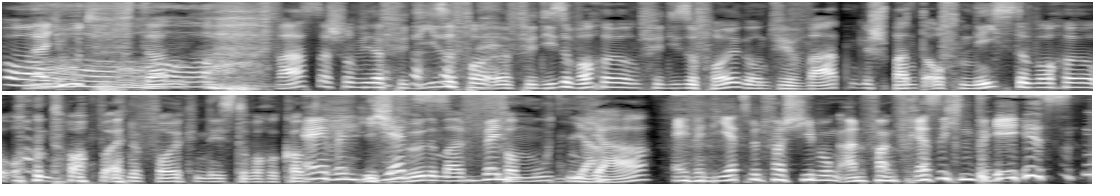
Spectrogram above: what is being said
Oh. Na gut, dann war es das schon wieder für diese, äh, für diese Woche und für diese Folge und wir warten gespannt auf nächste Woche und ob eine Folge nächste Woche kommt. Ey, wenn die ich jetzt, würde mal wenn, vermuten, ja. ja. Ey, wenn die jetzt mit Verschiebung anfangen, fress ich einen Besen.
